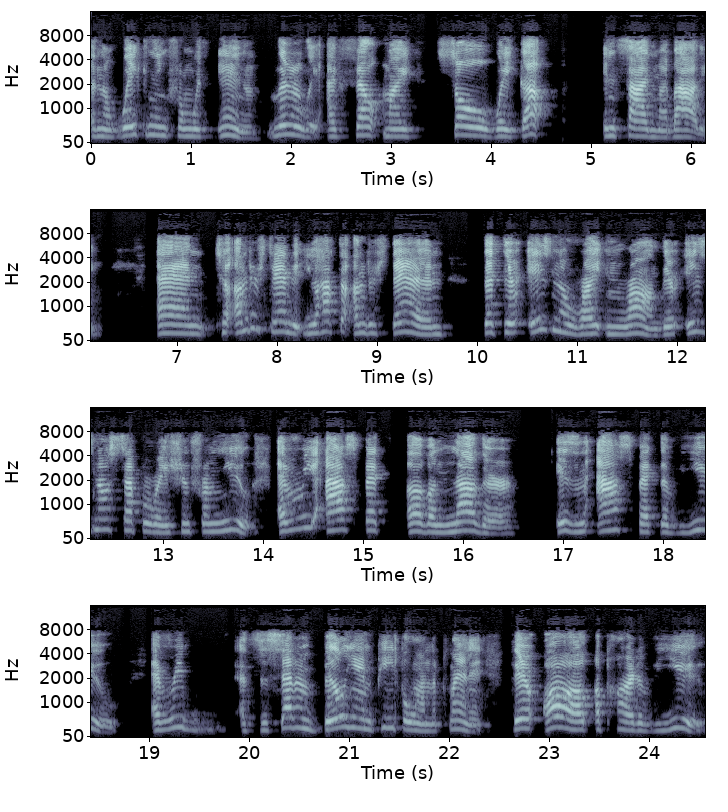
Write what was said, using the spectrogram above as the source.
an awakening from within. Literally, I felt my soul wake up inside my body. And to understand it, you have to understand that there is no right and wrong. There is no separation from you. Every aspect of another is an aspect of you. Every it's the seven billion people on the planet, they're all a part of you.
